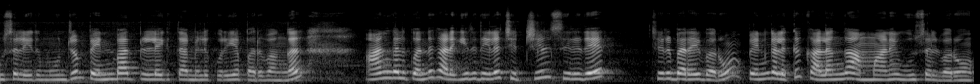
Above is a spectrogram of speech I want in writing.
ஊசல் இது மூன்றும் பெண்பார் பிள்ளை தமிழுக்குரிய பருவங்கள். ஆண்களுக்கு வந்து கடை இறுதியில் சிற்றில் சிறிதே சிறுபறை வரும். பெண்களுக்கு கலங்கு அம்மானை ஊசல் வரும்.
